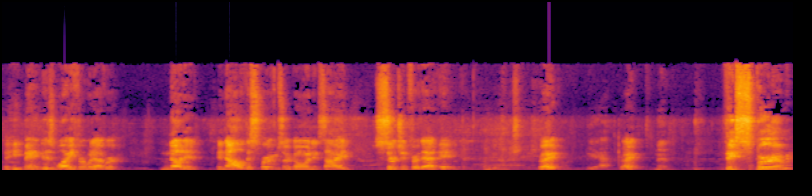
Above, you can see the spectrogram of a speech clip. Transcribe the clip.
that he banged his wife or whatever, nutted, and now the sperms are going inside, searching for that egg. I'm good on that. Right? Yeah. Right? Man, The sperm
